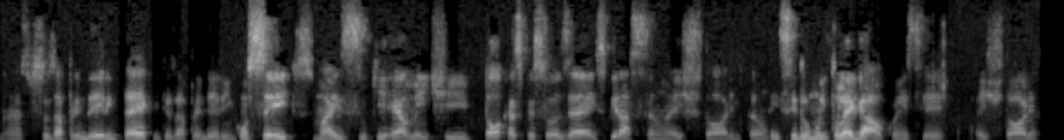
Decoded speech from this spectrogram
Né? As pessoas aprenderem técnicas, aprenderem conceitos, mas o que realmente toca as pessoas é a inspiração, é a história. Então, tem sido muito legal conhecer a história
